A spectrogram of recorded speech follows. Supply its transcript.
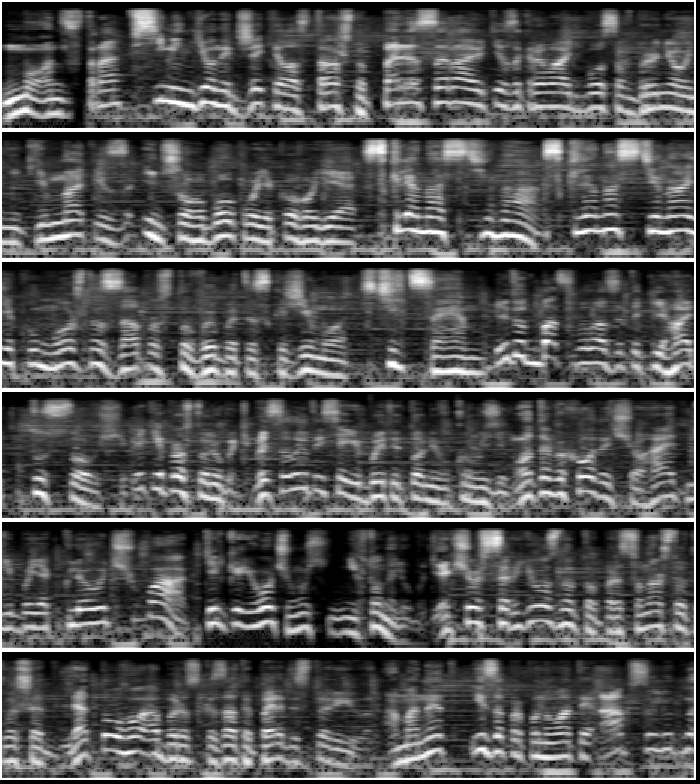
Монстра. Всі міньйони Джекіла страшно пересирають і закривають боса в броньованій кімнаті, з іншого боку, якого є скляна стіна. Скляна стіна, яку можна запросто вибити, скажімо, стільцем. І тут бац вилазить такий гайд тусовщик, який просто любить веселитися і бити Томі в крузі. От і виходить, що гайд ніби як кльовий чувак, тільки його чомусь ніхто не любить. Якщо ж серйозно, то персонаж тут лише для того, аби розказати перед історією Аманет і запропонувати абсолютно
